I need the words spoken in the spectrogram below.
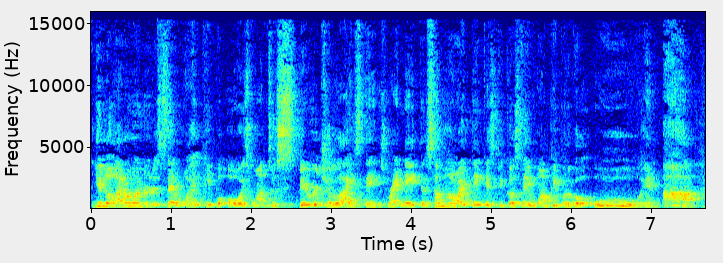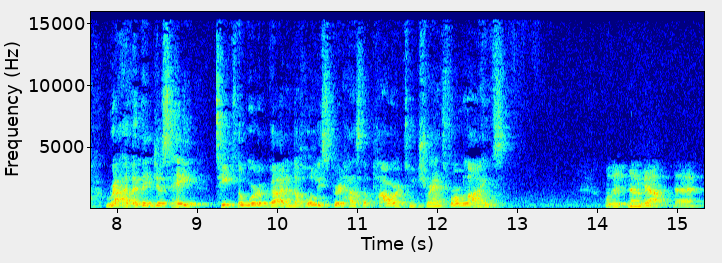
you know, I don't understand why people always want to spiritualize things, right, Nathan? Somehow I think it's because they want people to go ooh and ah, rather than just hey, teach the Word of God, and the Holy Spirit has the power to transform lives. Well, there's no doubt that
